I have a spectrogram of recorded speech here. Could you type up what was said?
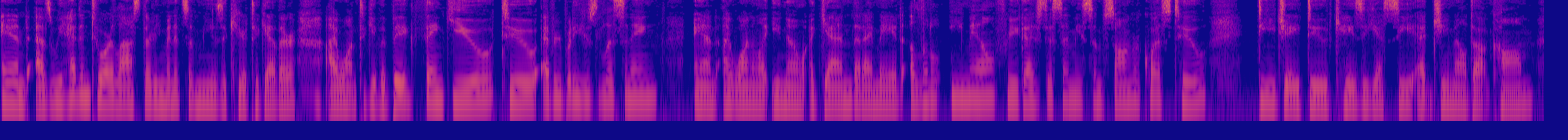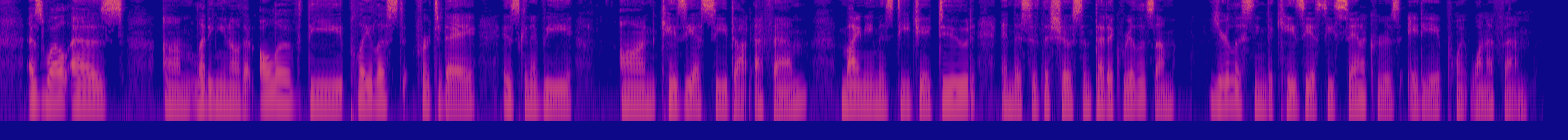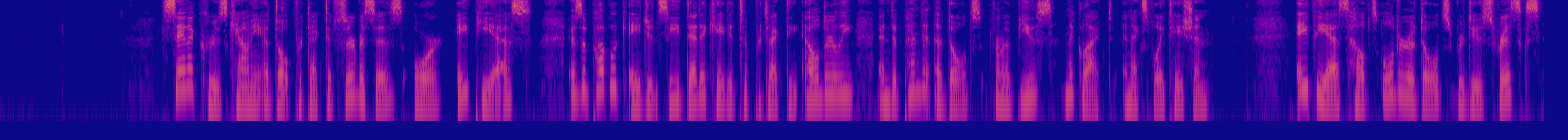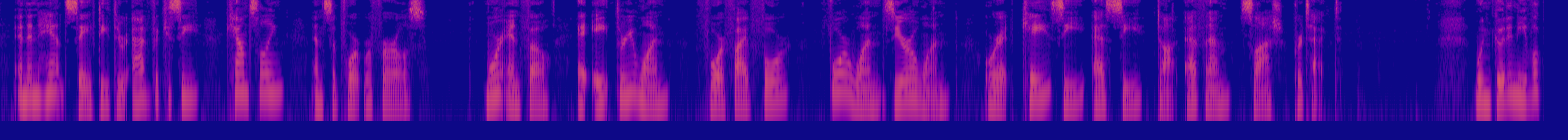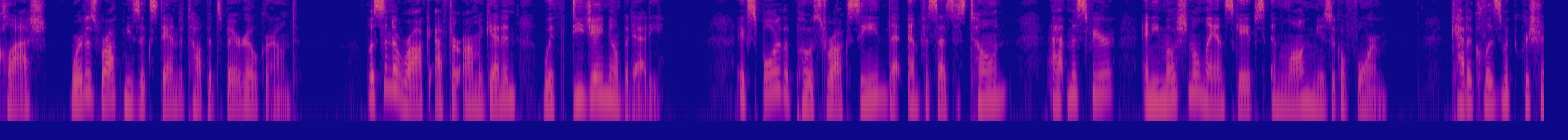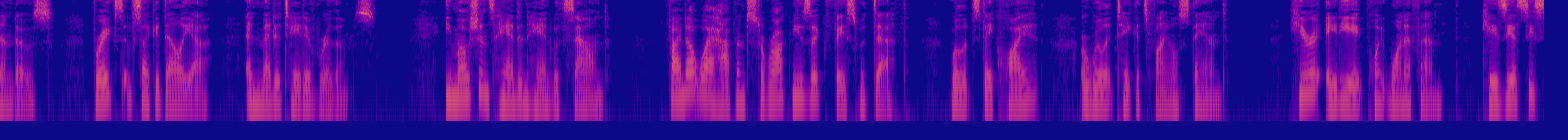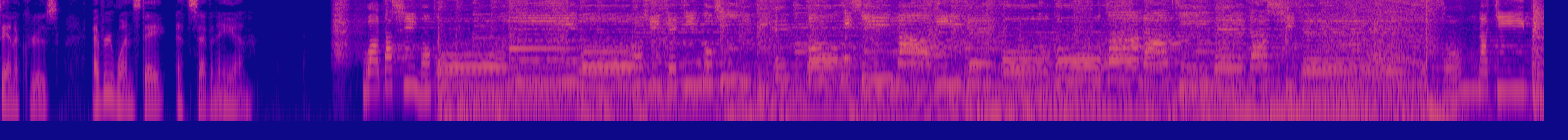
And as we head into our last 30 minutes of music here together, I want to give a big thank you to everybody who's listening. And I want to let you know again that I made a little email for you guys to send me some song requests to djdudekzsc at gmail.com, as well as um, letting you know that all of the playlist for today is going to be on kzsc.fm. My name is DJ Dude, and this is the show Synthetic Realism. You're listening to KZSC Santa Cruz 88.1 FM. Santa Cruz County Adult Protective Services, or APS, is a public agency dedicated to protecting elderly and dependent adults from abuse, neglect, and exploitation. APS helps older adults reduce risks and enhance safety through advocacy, counseling, and support referrals. More info at 831 454 4101 or at kzsc.fm slash protect. When good and evil clash, where does rock music stand atop its burial ground? Listen to Rock After Armageddon with DJ Nobadaddy. Explore the post rock scene that emphasizes tone, atmosphere, and emotional landscapes in long musical form, cataclysmic crescendos, breaks of psychedelia, and meditative rhythms. Emotions hand in hand with sound. Find out what happens to rock music faced with death. Will it stay quiet, or will it take its final stand? Here at 88.1 FM, KZSC Santa Cruz, every Wednesday at 7 a.m. 私の恋を悲劇の準備とにしないでここから連れ出してそんな気分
